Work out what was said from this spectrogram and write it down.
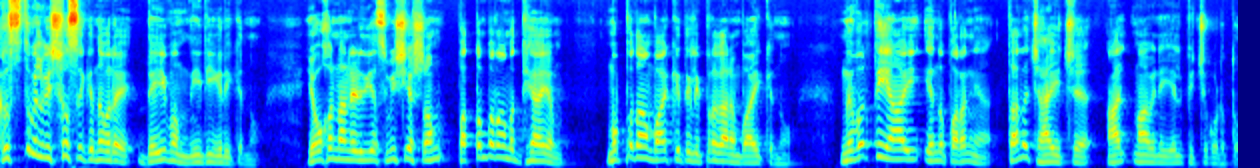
ക്രിസ്തുവിൽ വിശ്വസിക്കുന്നവരെ ദൈവം നീതീകരിക്കുന്നു. യോഹന്നാൻ എഴുതിയ സുവിശേഷം പത്തൊമ്പതാം അധ്യായം മുപ്പതാം വാക്യത്തിൽ ഇപ്രകാരം വായിക്കുന്നു. നിവൃത്തിയായി എന്ന് പറഞ്ഞ് തല ചായ്ച്ച് ആത്മാവിനെ ഏൽപ്പിച്ചു കൊടുത്തു.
